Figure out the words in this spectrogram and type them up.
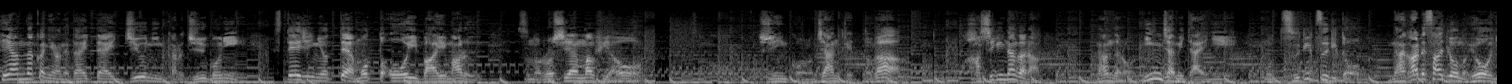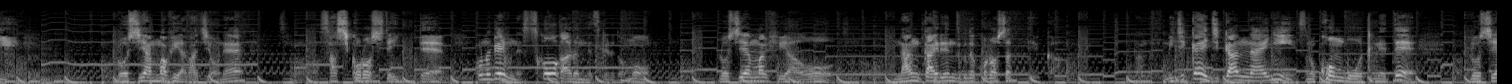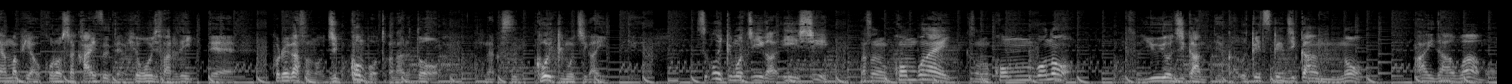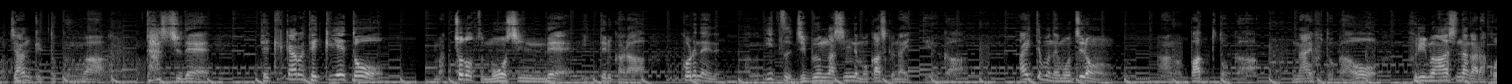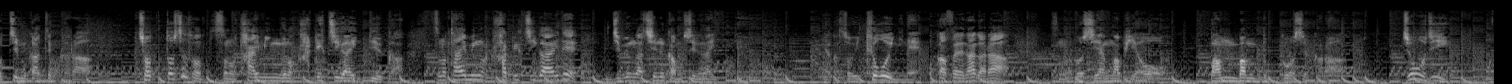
部屋の中にはね大体10人から15人。ステージによってはもっと多い場合もある。そのロシアンマフィアをその主人公のジャンケットが走りながらなんだろう忍者みたいにもう次々と流れ作業のようにロシアンマフィアたちをねその刺し殺していってこのゲームねスコアがあるんですけれどもロシアンマフィアを何回連続で殺したっていうか短い時間内にそのコンボを決めてロシアンマフィアを殺した回数っていうのが表示されていってこれがその10コンボとかなるとなんかすっごい気持ちがいいっていう。すごい気持ちいいがいいし、まあ、そのコンボ内そのコンボのその猶予時間っていうか受付時間の間はもうジャンケット君はダッシュで敵から敵へと、まあ、ちょっと猛進で行ってるからこれねあのいつ自分が死んでもおかしくないっていうか相手もねもちろんあのバットとかナイフとかを振り回しながらこっち向かってくからちょっとしたそのそのタイミングの掛け違いっていうかそのタイミングの掛け違いで自分が死ぬかもしれないっていうなんかそういう脅威にね侵されながらそのロシアンマフィアをバンバンぶっ殺してるから常時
